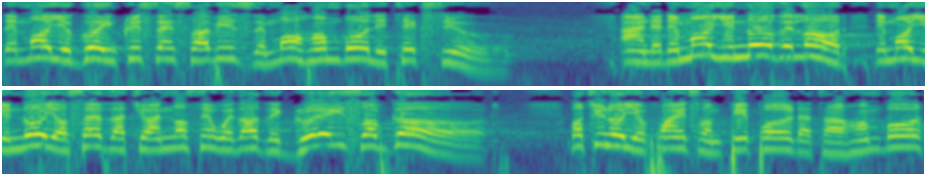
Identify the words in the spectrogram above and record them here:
the more you go in Christian service, the more humble it takes you. And the more you know the Lord, the more you know yourself that you are nothing without the grace of God. But you know, you find some people that are humble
